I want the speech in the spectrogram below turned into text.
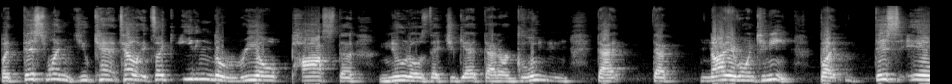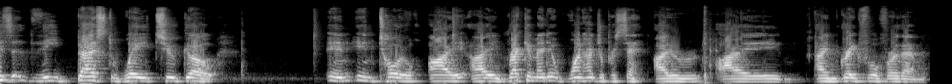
But this one, you can't tell. It's like eating the real pasta noodles that you get that are gluten that, that not everyone can eat. But this is the best way to go. In, in total, I, I recommend it 100%. I, I, I'm grateful for them.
